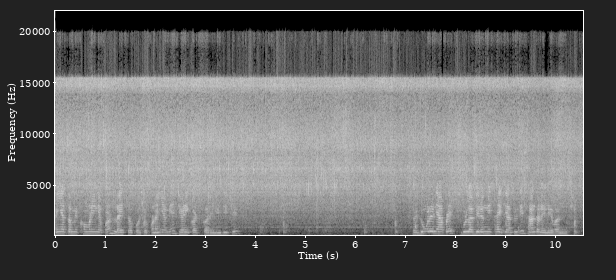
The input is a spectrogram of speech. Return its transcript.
અહીંયા તમે ખમણીને પણ લઈ શકો છો. પણ અહીંયા મેં ઝીણી કટ કરી લીધી છે. ડુંગળીને આપણે ગુલાબી રંગની થાય ત્યાં સુધી સાંતળી લેવાની છે.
